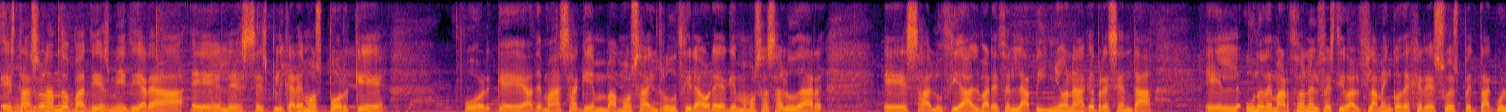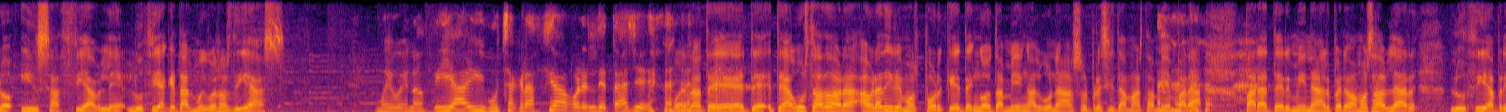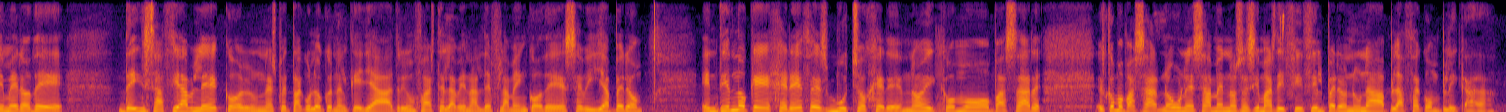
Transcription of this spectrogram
Está sonando Patti Smith y ahora eh, les explicaremos por qué. Porque además a quien vamos a introducir ahora y a quien vamos a saludar es a Lucía Álvarez La Piñona, que presenta el 1 de marzo en el Festival Flamenco de Jerez su espectáculo Insaciable. Lucía, ¿qué tal? Muy buenos días. Muy buenos días y muchas gracias por el detalle. Bueno, te, ha gustado. Ahora, ahora diremos por qué. Tengo también alguna sorpresita más también para, para terminar. Pero vamos a hablar, Lucía, primero de, de Insaciable, con un espectáculo con el que ya triunfaste en la Bienal de Flamenco de Sevilla. Pero entiendo que Jerez es mucho Jerez, ¿no? Y como pasar, es como pasar, ¿no? Un examen, no sé si más difícil, pero en una plaza complicada.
